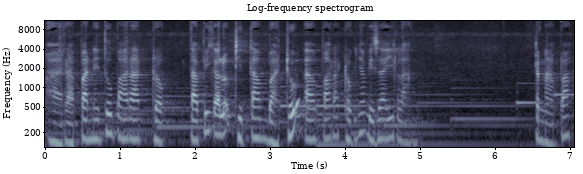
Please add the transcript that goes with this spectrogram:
harapan itu paradok, tapi kalau ditambah doa paradoknya bisa hilang. Kenapa?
